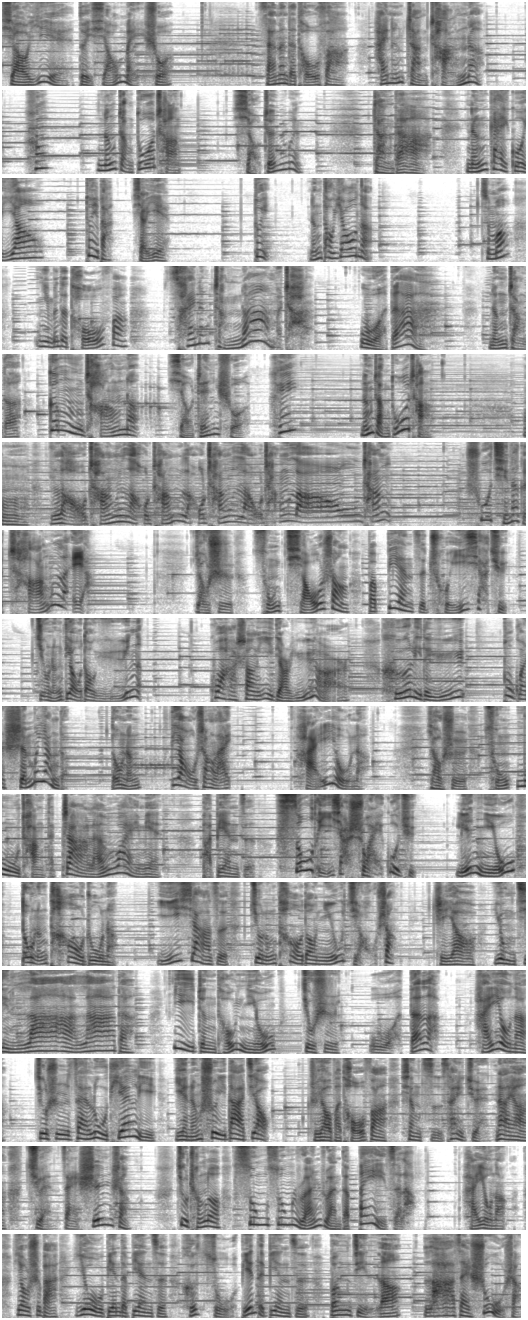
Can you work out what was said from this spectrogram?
小叶对小美说：“咱们的头发还能长长呢。”哼，能长多长？小珍问。“长的能盖过腰，对吧？”小叶。“对，能到腰呢。”怎么，你们的头发？才能长那么长，我的能长得更长呢。小珍说：“嘿，能长多长？嗯，老长老长老长老长老长。说起那个长来呀，要是从桥上把辫子垂下去。”就能钓到鱼呢。挂上一点鱼饵，河里的鱼，不管什么样的，都能钓上来。还有呢，要是从牧场的栅栏外面把辫子嗖的一下甩过去，连牛都能套住呢，一下子就能套到牛角上。只要用劲拉啊拉的，一整头牛就是我的了。还有呢，就是在露天里也能睡大觉。只要把头发像紫菜卷那样卷在身上，就成了松松软软的被子了。还有呢。要是把右边的辫子和左边的辫子绷紧了，拉在树上，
